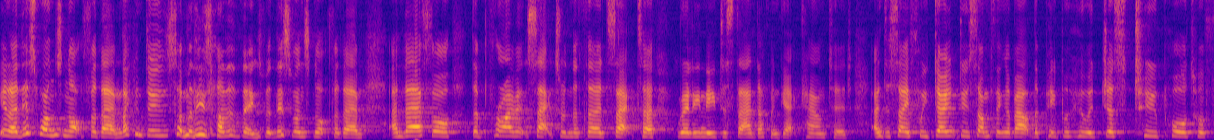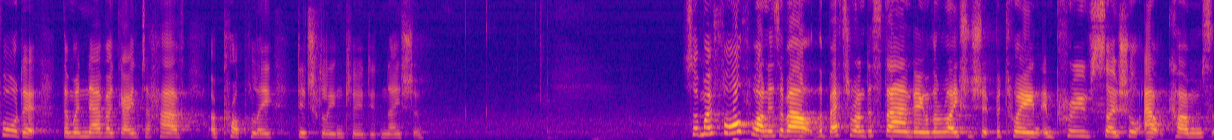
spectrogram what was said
you know, this one's not for them. They can do some of these other things, but this one's not for them. And therefore, the private sector and the third sector really need to stand up and get counted. And to say if we don't do something about the people who are just too poor to afford it, then we're never going to have a properly digitally included nation. So my fourth one is about the better understanding of the relationship between improved social outcomes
